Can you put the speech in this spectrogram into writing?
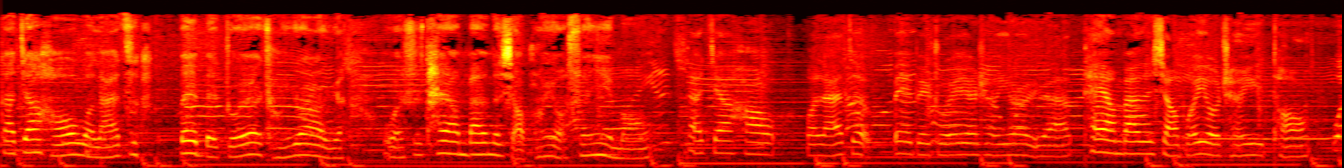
大家好，我来自贝贝卓越城幼儿园，我是太阳班的小朋友孙艺萌。大家好，我来自贝贝卓越城幼儿园太阳班的小朋友陈雨桐。灰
